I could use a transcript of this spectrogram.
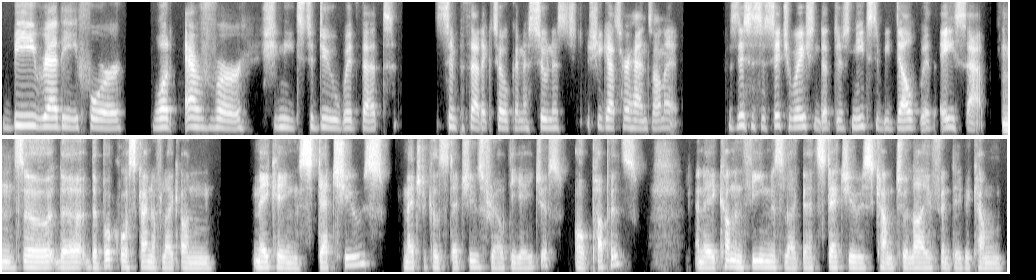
be ready for whatever she needs to do with that sympathetic token as soon as she gets her hands on it. Because this is a situation that just needs to be dealt with asap mm, so the the book was kind of like on making statues magical statues throughout the ages or puppets. And a common theme is like that statues come to life and they become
